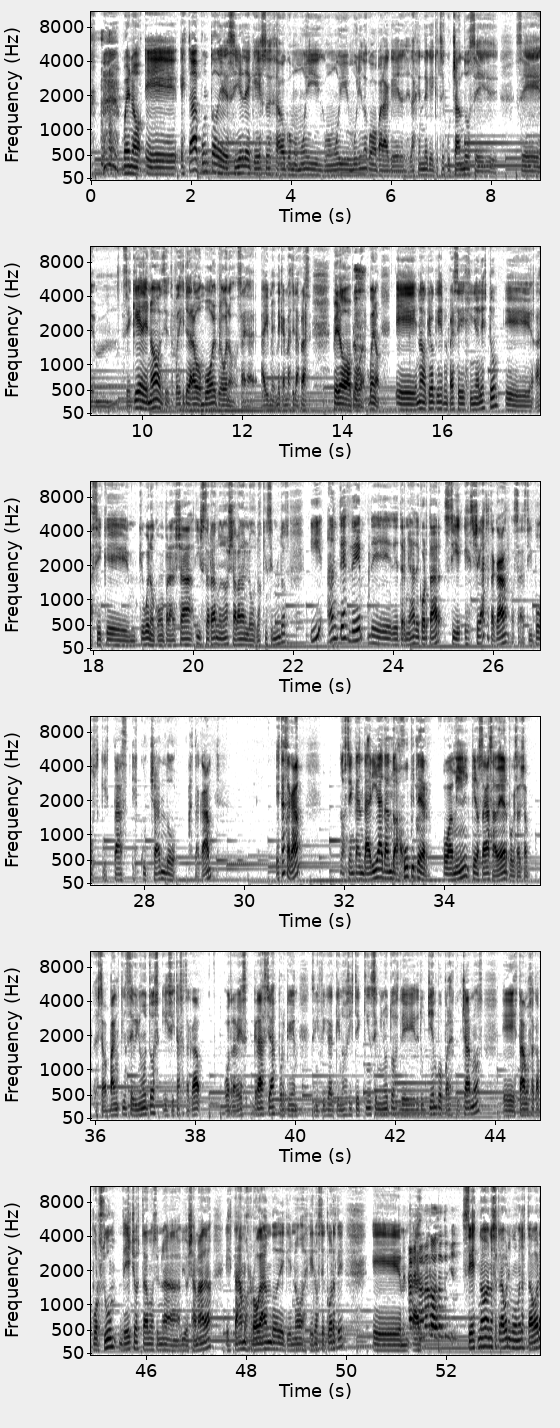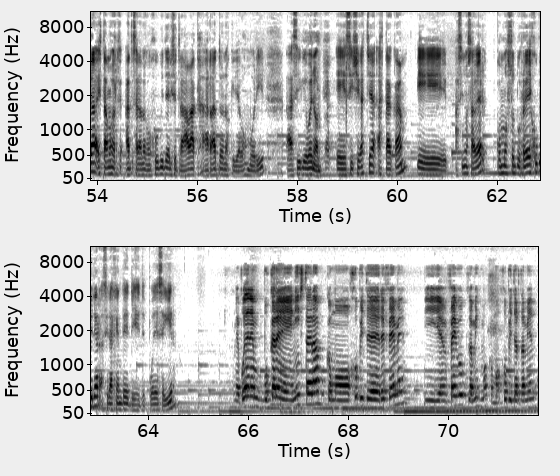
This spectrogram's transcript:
bueno, eh, estaba a punto de decir de que eso es algo como muy, como muy, muy como para que la gente que, que esté escuchando se, se mm, se quede, ¿no? Después dijiste Dragon Ball, pero bueno, o sea, ahí me, cambiaste la frase. Pero, pero bueno, eh, no, creo que me parece genial esto. Eh, así que, que, bueno, como para ya ir cerrando, ¿no? Ya van los, 15 minutos. Y antes de, terminar de cortar, si llegaste hasta acá, o sea, si vos que estás escuchando hasta acá, ¿estás acá? Nos encantaría tanto a Júpiter o a mí que nos haga saber, porque ya van 15 minutos y si estás hasta acá, otra vez gracias porque significa que nos diste 15 minutos de, tu tiempo para escucharnos. Eh, estábamos acá por Zoom, de hecho estábamos en una videollamada, estábamos rogando de que no, que no se corte. Eh, está, andando bastante bien. no, no se trabó en ningún momento hasta ahora. Estábamos antes hablando con Júpiter y se trababa cada rato, nos queríamos morir. Así que bueno, eh, si llegaste hasta acá, eh, haciendo saber cómo son tus redes Júpiter, así la gente te puede seguir. Me pueden buscar en Instagram como Júpiter FM y en Facebook lo mismo, como Júpiter también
